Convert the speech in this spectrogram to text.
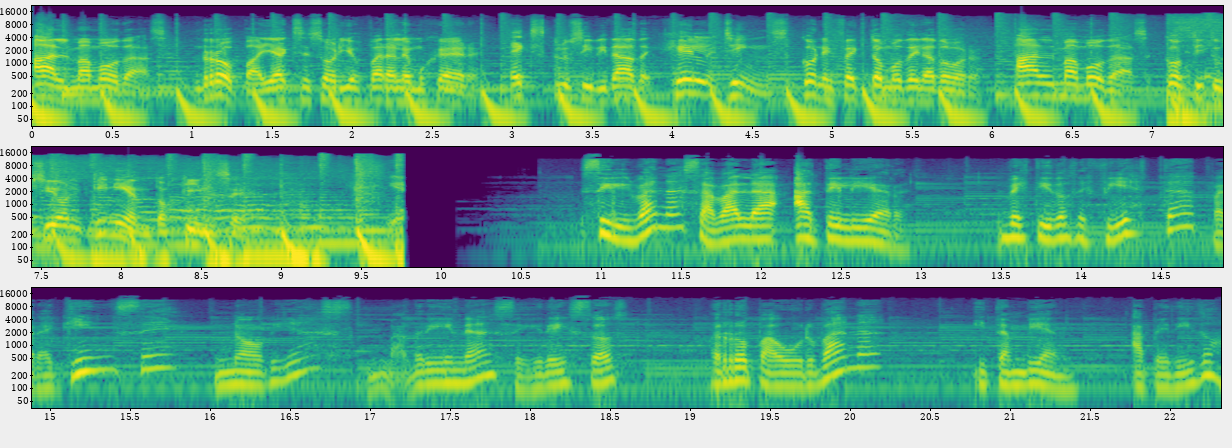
Alma Modas, ropa y accesorios para la mujer. Exclusividad Hell Jeans con efecto modelador. Alma Modas, Constitución 515. Silvana Zavala Atelier. Vestidos de fiesta para 15, novias, madrinas, egresos, ropa urbana y también, a pedido,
